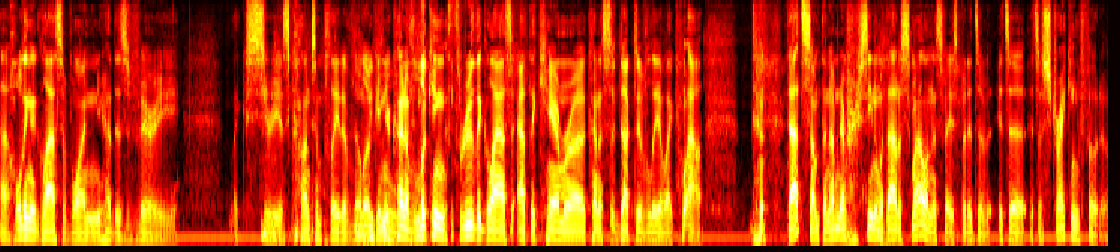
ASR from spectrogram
uh, holding a glass of wine. And you had this very, like, serious, contemplative Don't look. And you're kind of looking through the glass at the camera, kind of seductively. I'm like, wow. That's something I've never seen him without a smile on his face, but it's a it's a it's a striking photo,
